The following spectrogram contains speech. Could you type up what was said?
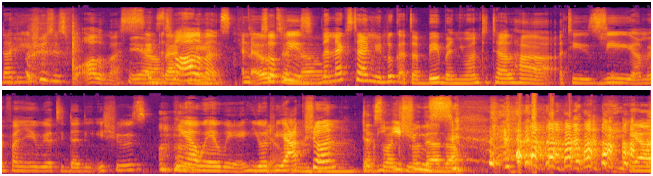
that the issues is for all of us. Yeah. It's for all of us. And so please, know- the next time you look at a babe and you want to tell her ati z amefanya hivi ati daddy issues, here wewe your Yeah. reaction Takes daddy one to know issues. the other. yeah.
